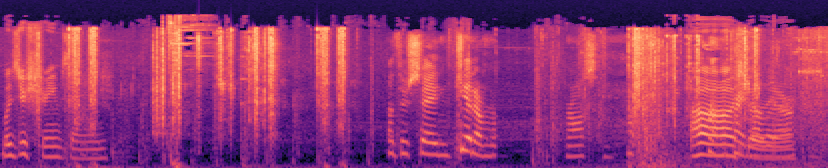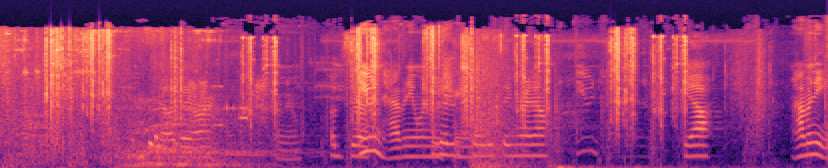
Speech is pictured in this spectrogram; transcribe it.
What's your stream saying? Uh, they're saying, get him, Ross. Oh, Right sure now they they are. are. Yeah, they aren't. I don't know. Do you even have anyone in they your didn't stream? say anything right now. Yeah, How many?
